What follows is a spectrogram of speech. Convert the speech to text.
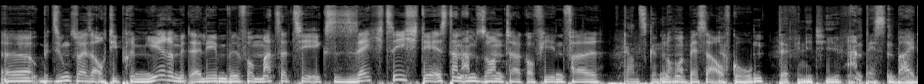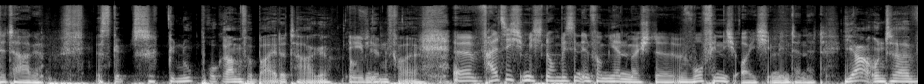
äh, beziehungsweise auch die Premiere miterleben will vom Mazda CX60, der ist dann am Sonntag auf jeden Fall Ganz genau. nochmal besser aufgehoben. Definitiv. Am besten beide Tage. Es gibt genug Programm für beide Tage. Auf Eben. jeden Fall. Äh, falls ich mich noch ein bisschen informieren möchte, wo finde ich euch im Internet? Ja, unter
